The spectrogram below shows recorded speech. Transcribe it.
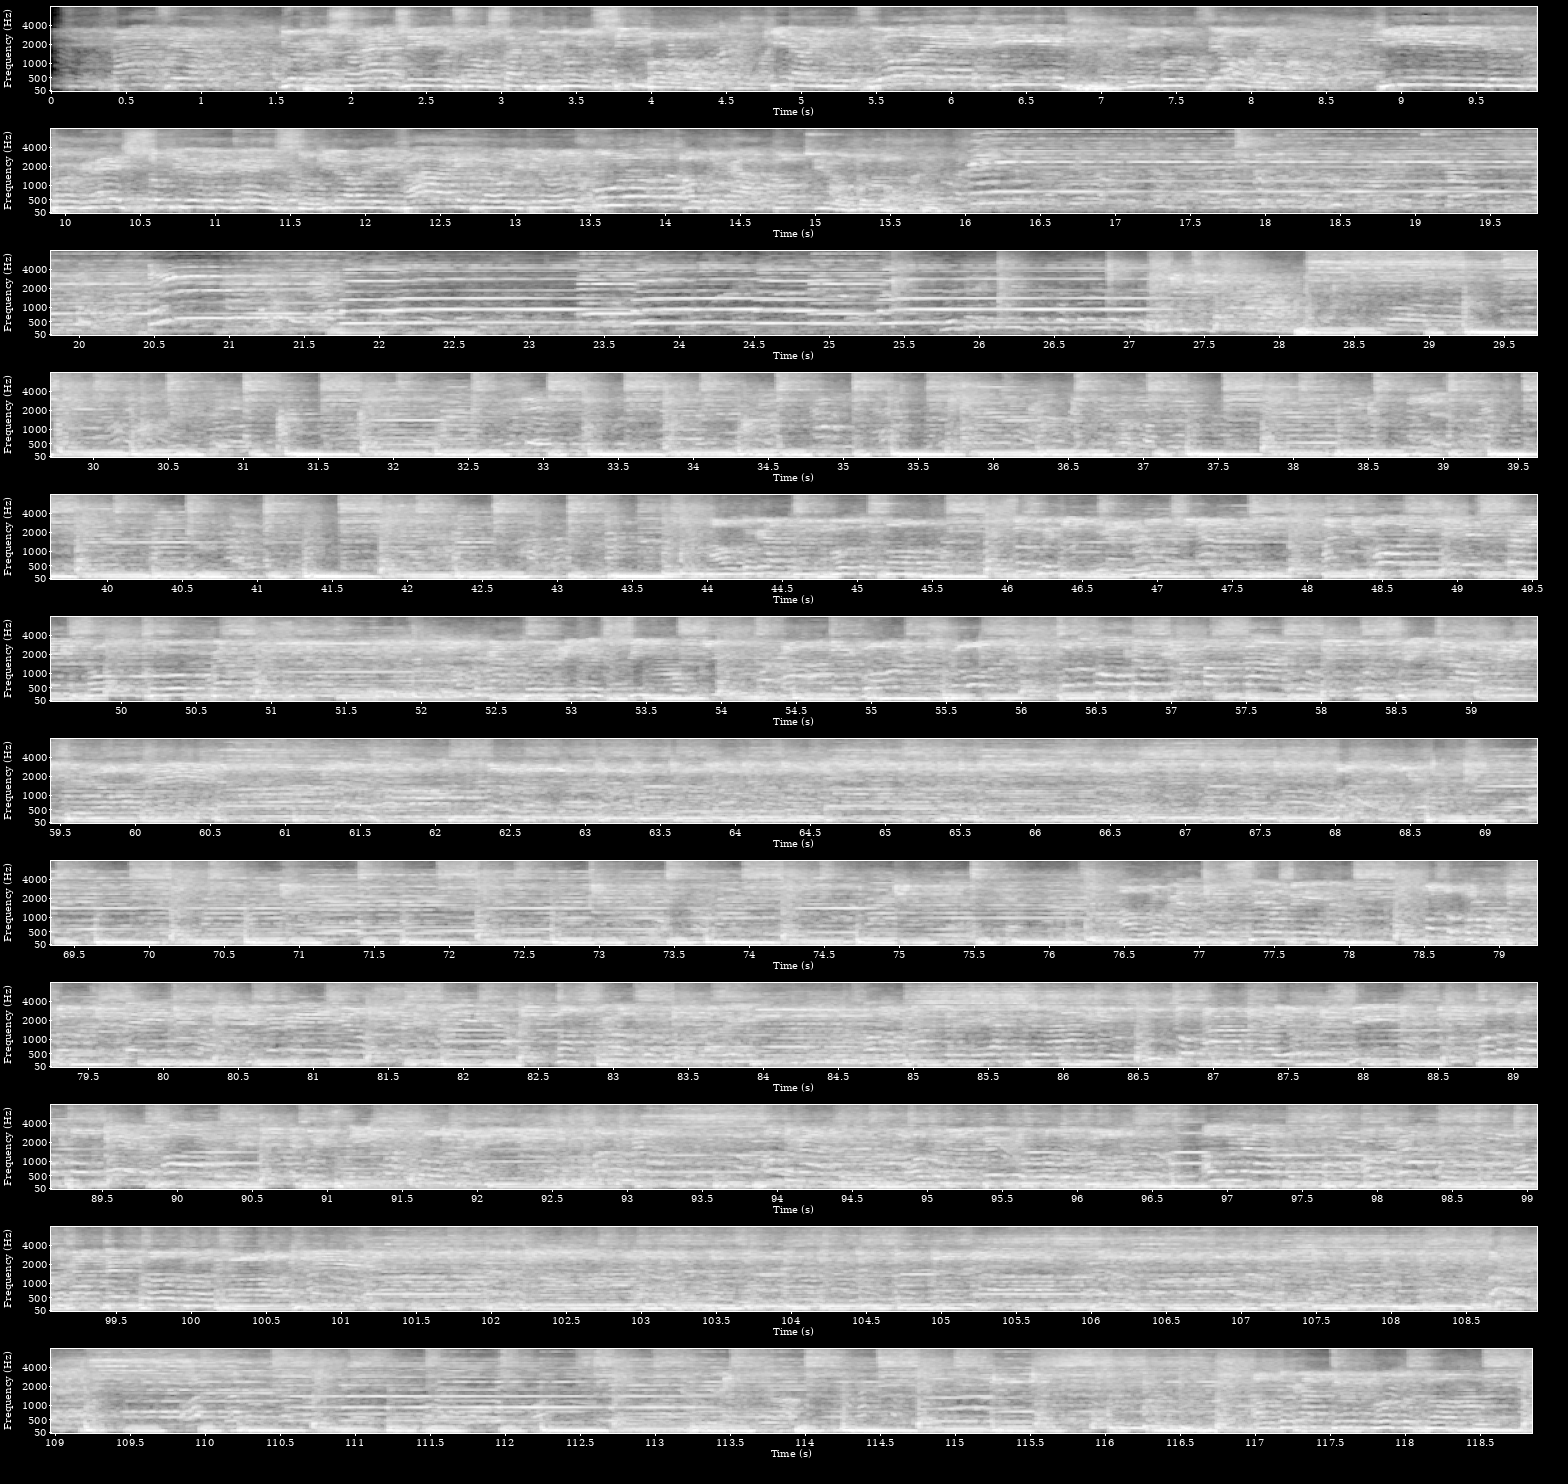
Infanzia, due personaggi che sono stati per noi il simbolo, chi della rivoluzione, chi dell'involuzione, chi del progresso, chi del regresso, chi della voglia di fare, chi della voglia di chiedere nel culo, autocatto e moto dopo.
